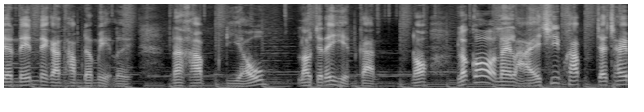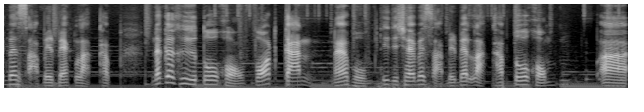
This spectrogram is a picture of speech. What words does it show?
จะเน้นในการทำดาเมจเลยนะครับ เดี๋ยวเราจะได้เห็นกันเนาะแล้วก็หลาย ๆ อาชีพครับจะใช้แบท3เป็นแบ็คหลักครับนั่นก็คือตัวของฟอร์ e กันนะครับผมที่จะใช้แบทสามเป็นแบทหลักครับตัวของอ่า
